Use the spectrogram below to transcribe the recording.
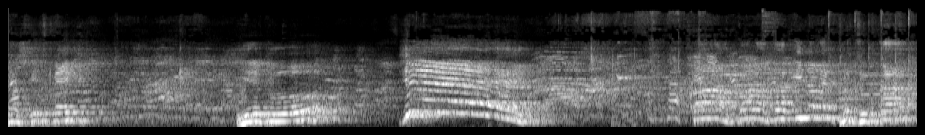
Taşkent Bek. Jego... Zielek! Tak, tak, tak. I nawet.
